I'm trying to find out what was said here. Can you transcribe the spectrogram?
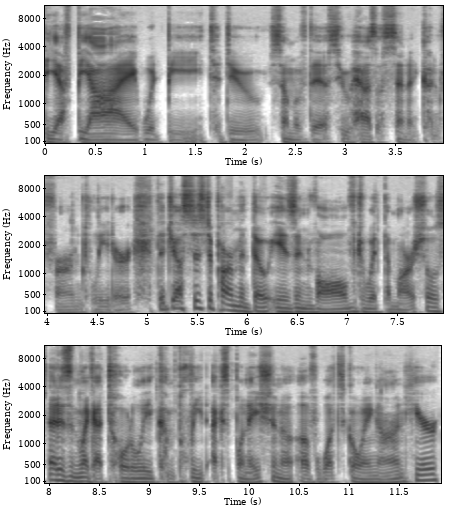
the FBI would be to do some of this, who has a Senate confirmed leader. The Justice Department, though, is involved with the marshals. That isn't like a totally complete explanation of, of what's going on here.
